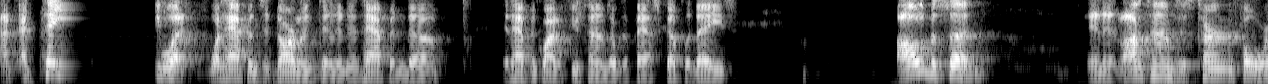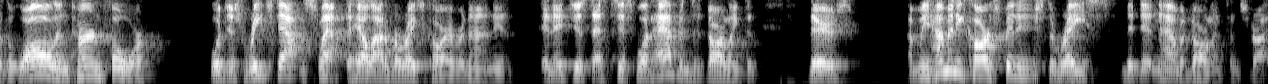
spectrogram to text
I, I tell you what what happens at Darlington, and it happened. Uh, it happened quite a few times over the past couple of days. All of a sudden, and a lot of times it's turn four. The wall in turn four would just reach out and slap the hell out of a race car every now and then. And it just that's just what happens at Darlington. There's I mean, how many cars finished the race that didn't have a Darlington stripe?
